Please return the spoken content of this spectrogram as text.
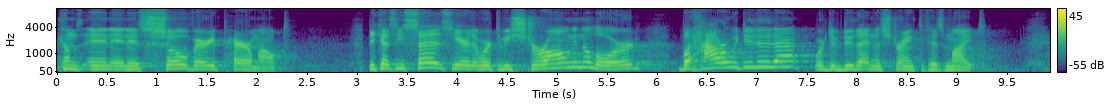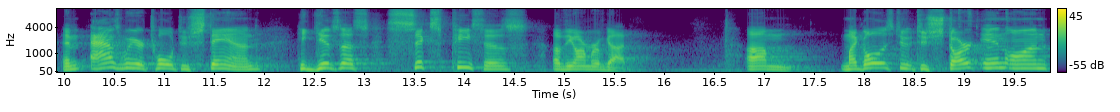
comes in and is so very paramount. Because he says here that we're to be strong in the Lord, but how are we to do that? We're to do that in the strength of his might. And as we are told to stand, he gives us six pieces of the armor of God. Um, my goal is to, to start in on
